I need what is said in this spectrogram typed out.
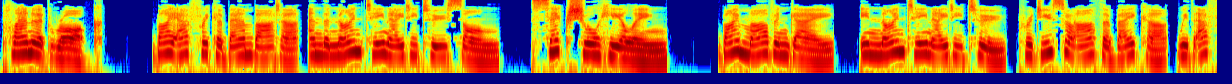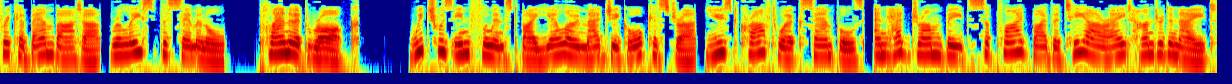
"'Planet Rock' by Afrika Bambaataa, and the 1982 song, "'Sexual Healing' by Marvin Gaye. In 1982, producer Arthur Baker, with Afrika Bambaataa, released the seminal, "'Planet Rock' which was influenced by Yellow Magic Orchestra, used Kraftwerk samples, and had drum beats supplied by the TR-808.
